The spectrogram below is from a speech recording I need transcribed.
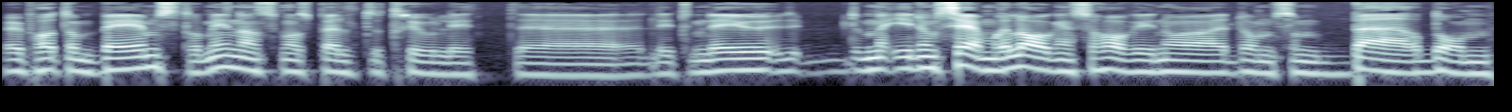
har ju pratat om Bemström innan som har spelat otroligt eh, lite. Men det är ju, de, i de sämre lagen så har vi några, de som bär dem.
